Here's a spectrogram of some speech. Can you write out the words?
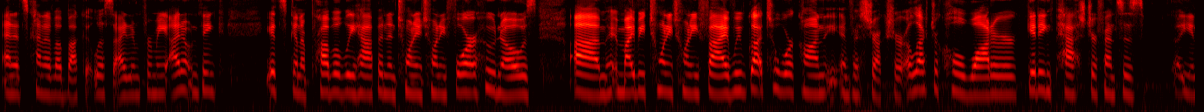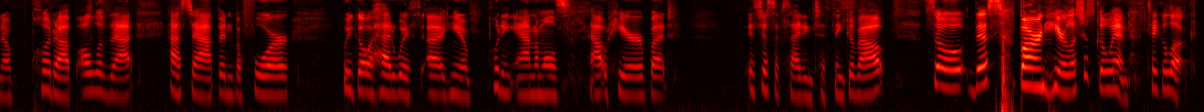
and it's kind of a bucket list item for me. I don't think it's going to probably happen in 2024. Who knows? Um, it might be 2025. We've got to work on the infrastructure, electrical, water, getting pasture fences, uh, you know, put up. All of that has to happen before we go ahead with, uh, you know, putting animals out here. But it's just exciting to think about. So this barn here, let's just go in, take a look.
